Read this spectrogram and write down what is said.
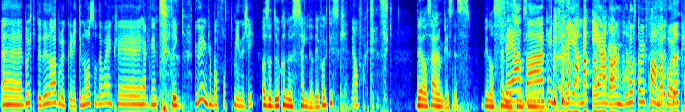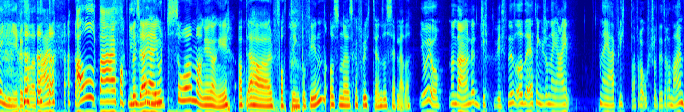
Eh, brukte de da, bruker de ikke nå, så det var egentlig helt fint. Digg. Du kunne egentlig bare fått mine ski. Altså, du kan jo selge de, faktisk. Ja, faktisk. Det også er en business. Begynne å Se selge ting som der tenker du igjen med en gang! Hvordan skal vi faen meg få ut penger ut av dette her? Alt er fuckings Men det har jeg gjort så mange ganger. At jeg har fått ting på Finn, og så når jeg skal flytte igjen, så selger jeg det. Jo, jo, men det er jo en legit business. Og det, jeg tenker sånn, når jeg når jeg flytta fra Oslo til Trondheim,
